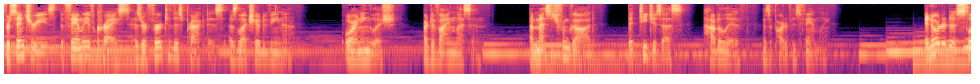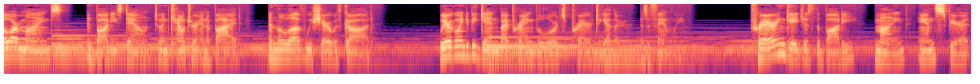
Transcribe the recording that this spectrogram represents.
For centuries, the family of Christ has referred to this practice as Lectio Divina, or in English, our divine lesson, a message from God that teaches us how to live as a part of His family. In order to slow our minds and bodies down to encounter and abide in the love we share with God, we are going to begin by praying the Lord's Prayer together as a family. Prayer engages the body, mind, and spirit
